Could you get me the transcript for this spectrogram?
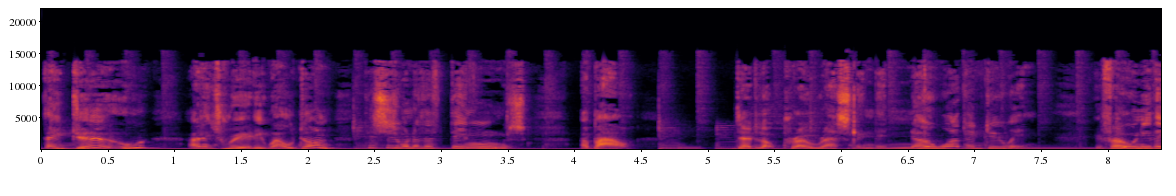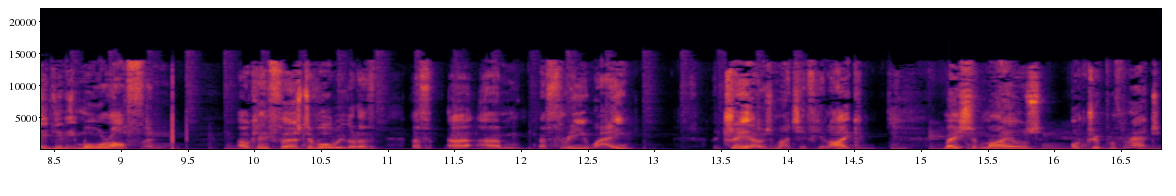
They do, and it's really well done. This is one of the things about Deadlock Pro Wrestling. They know what they're doing. If only they did it more often. Okay, first of all, we've got a, a, a, um, a three way, a trios match, if you like. Mason Miles or Triple Threat.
